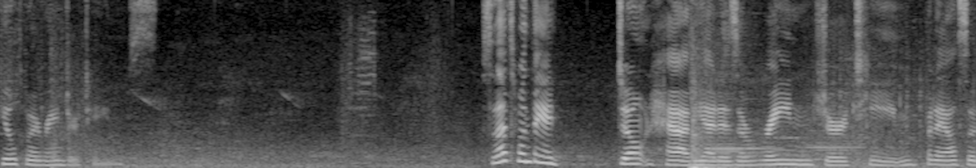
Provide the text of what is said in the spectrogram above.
healed by ranger teams. So that's one thing I don't have yet is a ranger team, but I also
